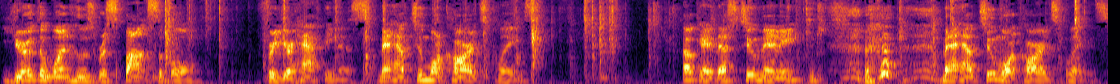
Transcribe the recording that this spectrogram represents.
you're the one who's responsible for your happiness. May I have two more cards, please? Okay, that's too many. May I have two more cards, please?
